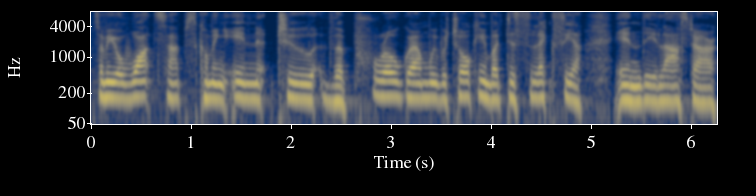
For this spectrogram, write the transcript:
some of your WhatsApps coming in to the programme? We were talking about dyslexia in the last hour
